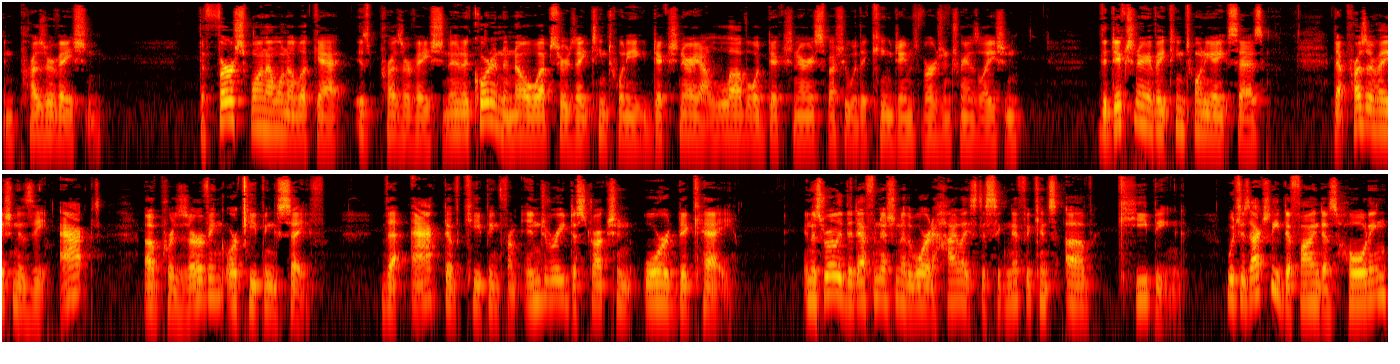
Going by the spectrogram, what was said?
and preservation. The first one I want to look at is preservation. And according to Noah Webster's 1828 dictionary, I love old dictionaries, especially with the King James Version translation. The dictionary of 1828 says that preservation is the act of preserving or keeping safe, the act of keeping from injury, destruction, or decay. And it's really the definition of the word highlights the significance of keeping which is actually defined as holding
